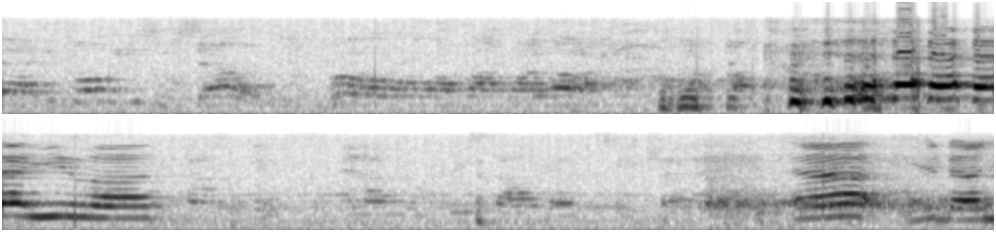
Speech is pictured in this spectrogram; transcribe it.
Yeah, you told me some salad. you lost. Ah, you're done.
